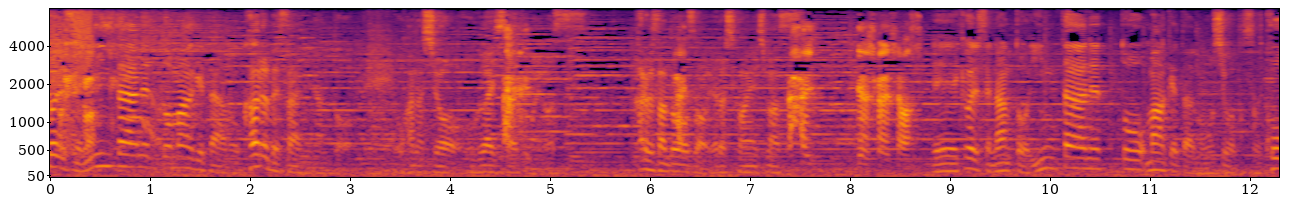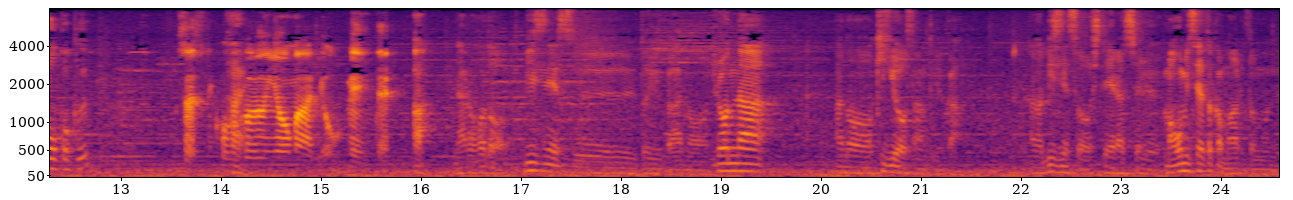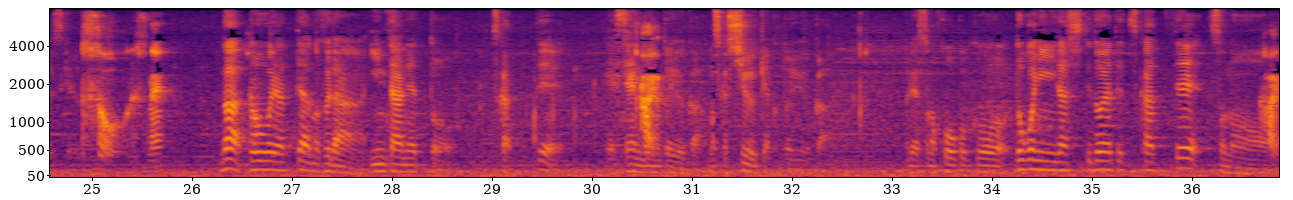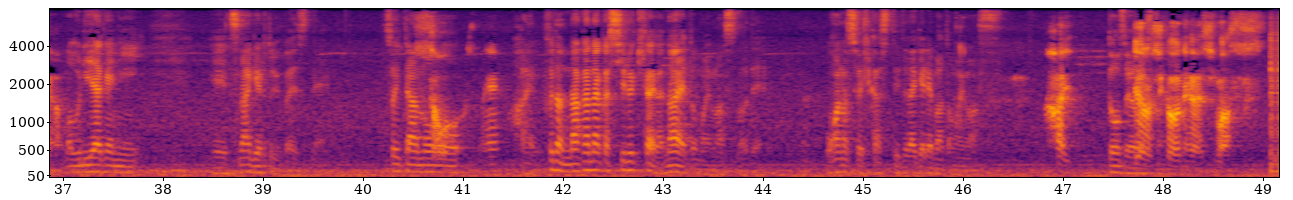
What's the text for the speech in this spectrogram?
今日はですねインターネットマーケターのカルベさんになんと、えー、お話をお伺いしたいと思います。カルベさんどうぞよろしくお願いします。はいよろしくお願いします。えー、今日はですねなんとインターネットマーケターのお仕事そ広告？そうですね広告運用周りをメインで、はい、あなるほど。ビジネスというかあのいろんなあの企業さんというかあのビジネスをしていらっしゃる、まあ、お店とかもあると思うんですけれどそうですね。がどうやってあの普段インターネットを使って、えー、宣伝というか、はい、もしくは集客というかあるいはその広告をどこに出してどうやって使ってその、はい、まあ、売り上げに、えー、つなげるというかですね。そういったあの、ね、はい、普段なかなか知る機会がないと思いますのでお話を聞かせていただければと思います。はい。どうぞよろしく。お願いします。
